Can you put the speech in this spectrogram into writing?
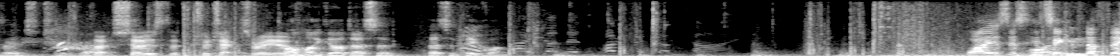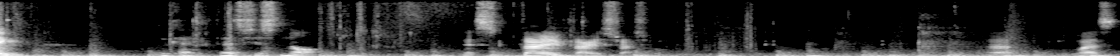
Red to red. that shows the trajectory of. Oh my god, that's a that's a big one. Why is this Why- hitting nothing? Okay, that's just not. It's very, very stressful. Uh, where's.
